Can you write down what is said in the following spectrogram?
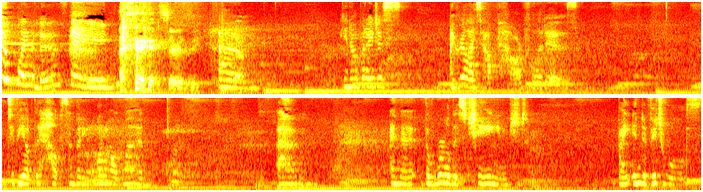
Landis, thanks. Seriously. yeah. Um, you know, but I just, I realize how powerful it is to be able to help somebody one on one. Um, and that the world is changed by individuals.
